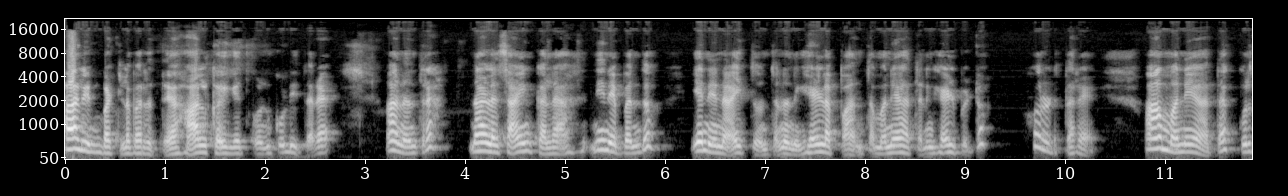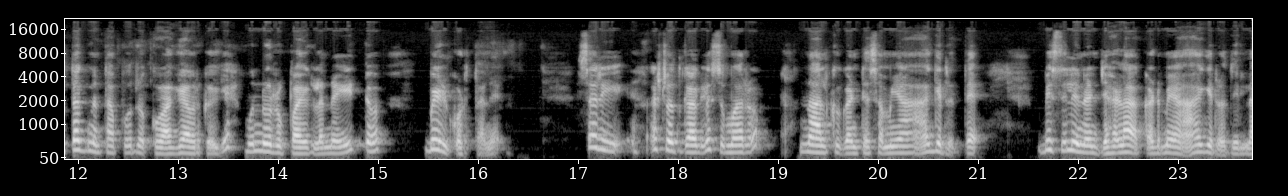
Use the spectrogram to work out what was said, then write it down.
ಹಾಲಿನ ಬಟ್ಲು ಬರುತ್ತೆ, ಹಾಲು ಕೈಗೆ ಎತ್ಕೊಂಡು ಕುಡಿತಾರೆ. ಆನಂತರ ನಂತರ ನಾಳೆ ಸಾಯಂಕಾಲ ನೀನೇ ಬಂದು ಏನೇನು ಆಯಿತು ಅಂತ ನನಗೆ ಹೇಳಪ್ಪ ಅಂತ ಮನೆ ಆತನಿಗೆ ಹೇಳಿಬಿಟ್ಟು ಹೊರಡ್ತಾರೆ. ಆ ಮನೆ ಆತ ಕೃತಜ್ಞತಾಪೂರ್ವಕವಾಗಿ ಅವ್ರ ಕೈಗೆ ಮುನ್ನೂರು ರೂಪಾಯಿಗಳನ್ನು ಇಟ್ಟು ಬೀಳ್ಕೊಡ್ತಾನೆ. ಸರಿ ಅಷ್ಟೊತ್ತಿಗಾಗಲೇ ಸುಮಾರು ನಾಲ್ಕು ಗಂಟೆ ಸಮಯ ಆಗಿರುತ್ತೆ. ಬಿಸಿಲಿನ ಜಹಳ ಕಡಿಮೆ ಆಗಿರೋದಿಲ್ಲ.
